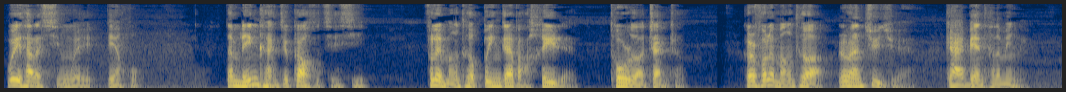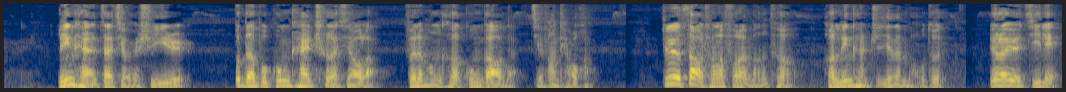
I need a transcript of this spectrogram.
为他的行为辩护。那么林肯就告诉杰西，弗雷蒙特不应该把黑人拖入到战争。可是弗雷蒙特仍然拒绝。改变他的命令，林肯在九月十一日不得不公开撤销了弗雷蒙特公告的解放条款，这就造成了弗雷蒙特和林肯之间的矛盾越来越激烈。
